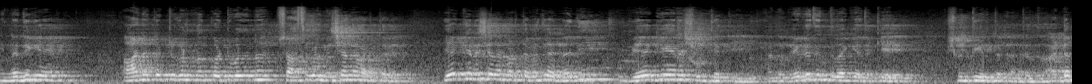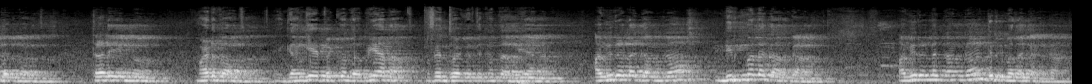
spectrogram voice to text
ಈ ನದಿಗೆ ಆಣೆಕಟ್ಟುಗಳನ್ನು ಕಟ್ಟುವುದನ್ನು ಶಾಸ್ತ್ರಗಳು ನಿಷೇಧ ಮಾಡ್ತವೆ. ಏಕೆ ನಿಷೇಧ ಮಾಡ್ತವೆ ಅಂದರೆ ನದಿ ವೇಗೇನ ಶುದ್ಧತೆ. ಅಂದರೆ ವೇಗದಿಂದಲಾಗಿ ಅದಕ್ಕೆ ಶುದ್ಧಿ ಇರ್ತಕ್ಕಂಥದ್ದು, ಅಡ್ಡ ಬರಬಾರದು, ತಡೆಯನ್ನು ಮಾಡಬಾರದು. ಈ ಬೇಕು ಒಂದು ಅಭಿಯಾನ ಪ್ರಸಿದ್ಧವಾಗಿರ್ತಕ್ಕಂಥ ಅಭಿಯಾನ. ಅವಿರಲ ಗಂಗಾ, ನಿರ್ಮಲ ಗಂಗಾ. ಅವಿರಲ ಗಂಗಾ, ನಿರ್ಮಲ ಗಂಗಾ.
